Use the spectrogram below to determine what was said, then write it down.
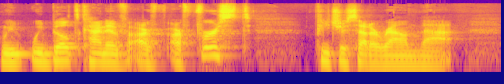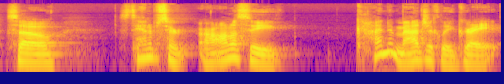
And we, we built kind of our, our first feature set around that. So stand-ups are, are honestly kind of magically great.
